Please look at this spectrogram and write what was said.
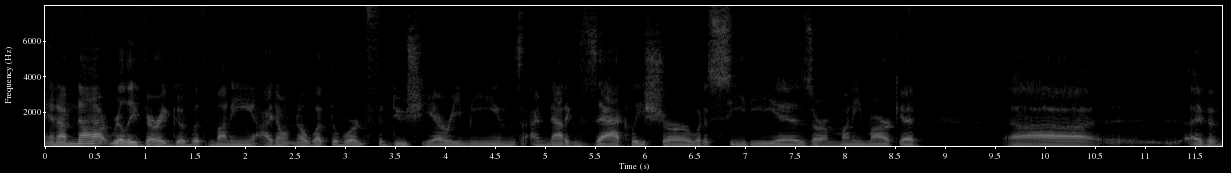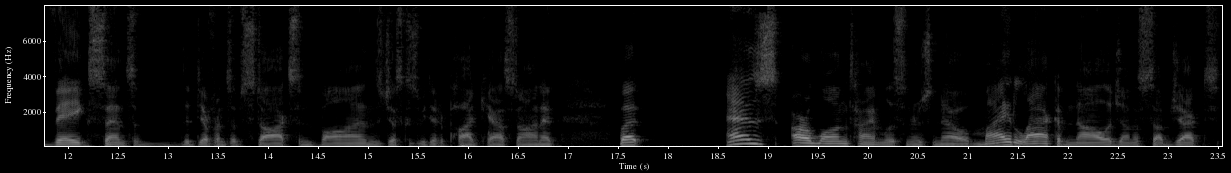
and I'm not really very good with money. I don't know what the word fiduciary means. I'm not exactly sure what a CD is or a money market. Uh, I have a vague sense of the difference of stocks and bonds just because we did a podcast on it. But as our longtime listeners know, my lack of knowledge on a subject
